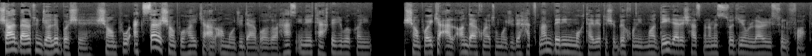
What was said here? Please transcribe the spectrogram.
شاید براتون جالب باشه شامپو اکثر شامپوهایی که الان موجود در بازار هست اینو یه تحقیقی بکنیم. شامپوهایی که الان در خونتون موجوده حتما برین محتویاتش رو بخونین. ماده ای درش هست به نام سدیم لاریل سولفات.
